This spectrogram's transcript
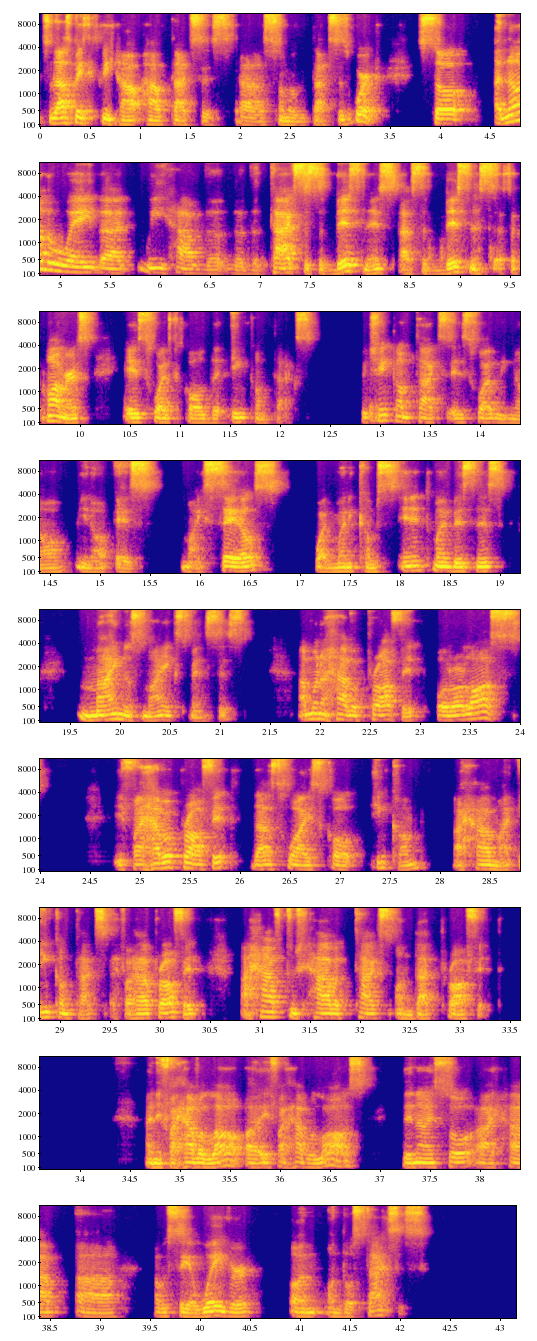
So that's basically how how taxes uh, some of the taxes work. So another way that we have the, the the tax as a business as a business as a commerce is what's called the income tax which income tax is what we know you know is my sales what money comes into my business minus my expenses I'm going to have a profit or a loss. If I have a profit, that's why it's called income. I have my income tax. If I have a profit, I have to have a tax on that profit. And if I have a law, uh, if I have a loss, then I so I have uh, I would say a waiver on on those taxes.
